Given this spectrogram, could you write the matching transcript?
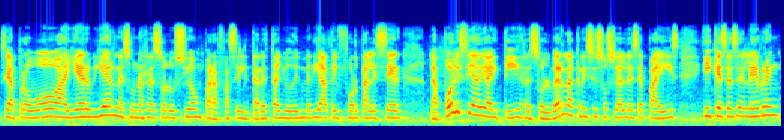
Se aprobó ayer viernes una resolución para facilitar esta ayuda inmediata y fortalecer la policía de Haití, resolver la crisis social de ese país y que se celebren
